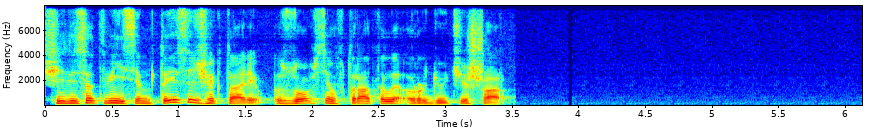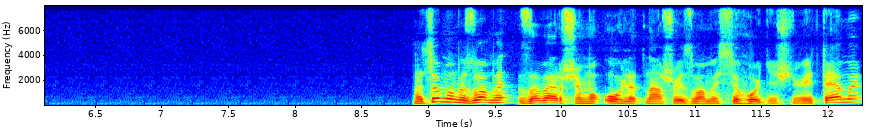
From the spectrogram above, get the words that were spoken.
68 тисяч гектарів зовсім втратили родючий шар. На цьому ми з вами завершимо огляд нашої з вами сьогоднішньої теми.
